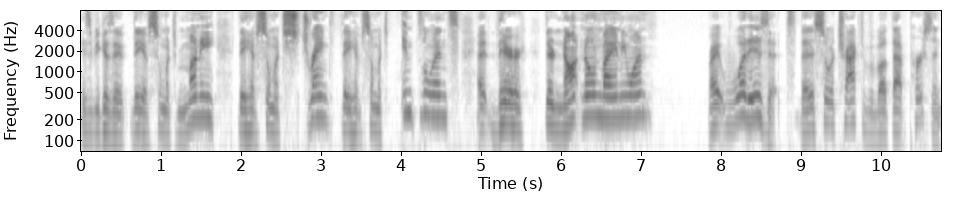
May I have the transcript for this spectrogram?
Is it because they, they have so much money? They have so much strength? They have so much influence? Uh, they're, they're not known by anyone? Right? What is it that is so attractive about that person?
